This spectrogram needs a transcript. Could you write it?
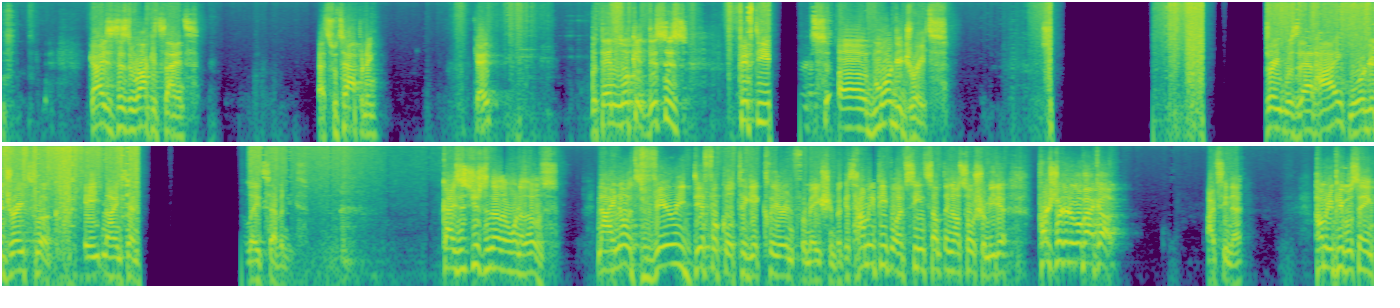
Guys, this isn't rocket science. That's what's happening. Okay? But then look at this is 50 years of mortgage rates. Rate was that high. Mortgage rates, look, 8, 9, 10, late 70s. Guys, it's just another one of those. Now, I know it's very difficult to get clear information because how many people have seen something on social media? Prices are going to go back up. I've seen that. How many people saying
